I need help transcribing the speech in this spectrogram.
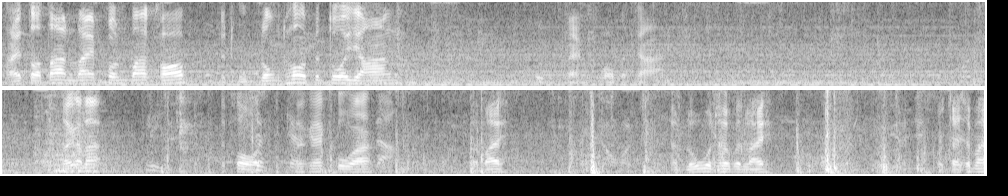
ใครต่อต้านนายพลบาคอฟจะถูกลงโทษเป็นตัวอย่างถูกแบ่งโทษประจานอะไรกันนะจะ โปรดเธอแค่กลัวแต่ไปฉันรู้ว่าเธอเป็นไรเข้าใจใช่ไหม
